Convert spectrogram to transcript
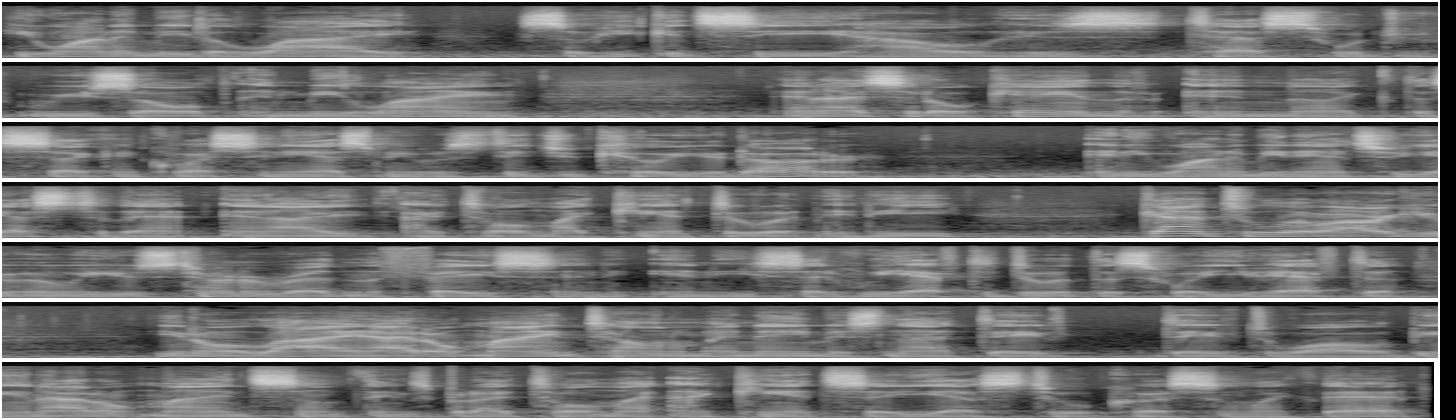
he wanted me to lie so he could see how his test would result in me lying. And I said, okay. And, the, and like the second question he asked me was, did you kill your daughter? And he wanted me to answer yes to that. And I, I told him I can't do it. And he got into a little argument he was turning red in the face. And, and he said, we have to do it this way. You have to, you know, lie. And I don't mind telling him my name is not Dave, Dave Dowaliby. And I don't mind some things, but I told him I, I can't say yes to a question like that.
